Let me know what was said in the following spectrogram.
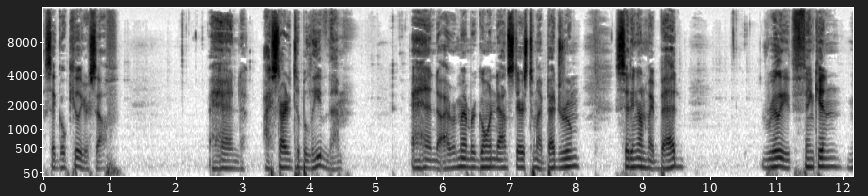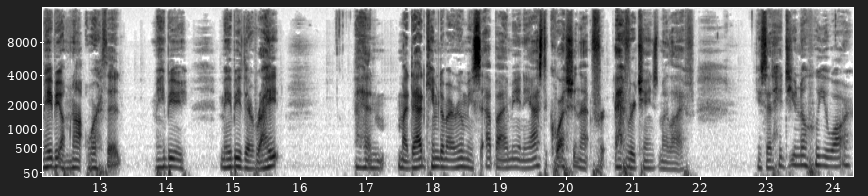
I said, Go kill yourself. And I started to believe them. And I remember going downstairs to my bedroom, sitting on my bed, really thinking maybe I'm not worth it. Maybe maybe they're right. And my dad came to my room, he sat by me and he asked a question that forever changed my life. He said, "Hey, do you know who you are?"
